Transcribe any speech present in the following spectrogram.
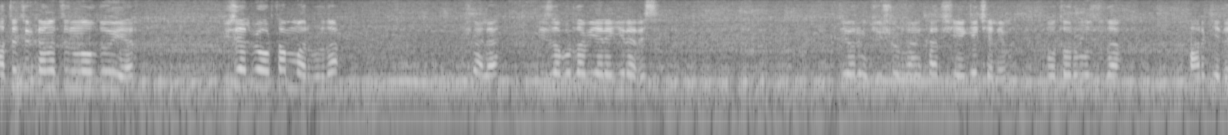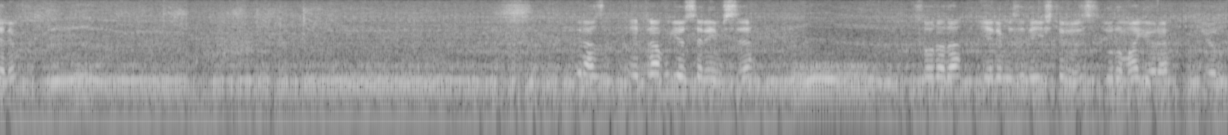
Atatürk anıtının olduğu yer. Güzel bir ortam var burada. Şöyle biz de burada bir yere gireriz. Diyorum ki şuradan karşıya geçelim. Motorumuzu da park edelim. Biraz etrafı göstereyim size. Sonra da yerimizi değiştiririz duruma göre diyorum.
